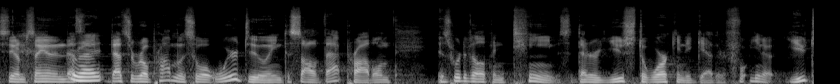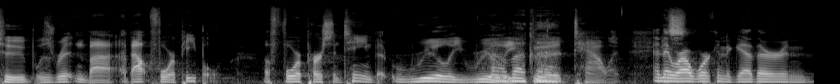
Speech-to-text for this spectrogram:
see what I'm saying? And that's, Right. that's a real problem. So what we're doing to solve that problem is we're developing teams that are used to working together. For, you know, YouTube was written by about four people, a four-person team, but really, really good that? talent. And they were all working together and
